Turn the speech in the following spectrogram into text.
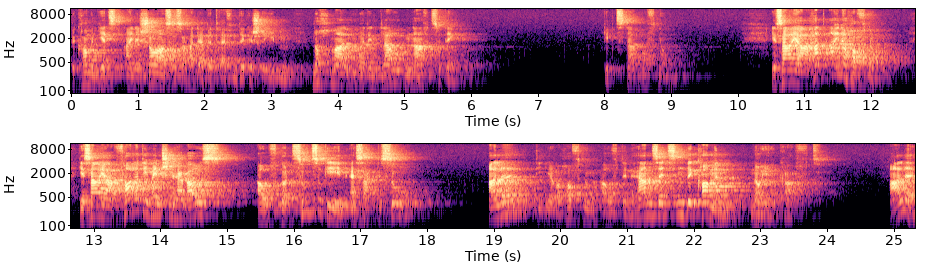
bekommen jetzt eine Chance, so hat der Betreffende geschrieben, nochmal über den Glauben nachzudenken. Gibt es da Hoffnung? Jesaja hat eine Hoffnung. Jesaja fordert die Menschen heraus, auf Gott zuzugehen. Er sagt es so: alle, die ihre Hoffnung auf den Herrn setzen, bekommen neue Kraft. Alle.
